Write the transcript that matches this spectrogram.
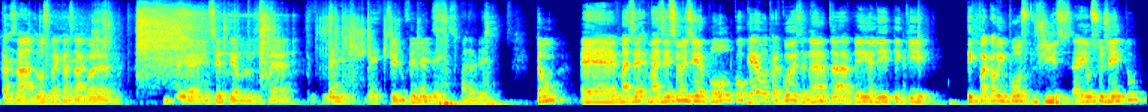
casado, outro vai casar agora é, em setembro. É, Bem, bem. sejam felizes. Parabéns. Então, é, mas, é, mas esse é um exemplo. Ou qualquer outra coisa, né? Tá, vem ali, tem que, tem que pagar o imposto X. Aí o sujeito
